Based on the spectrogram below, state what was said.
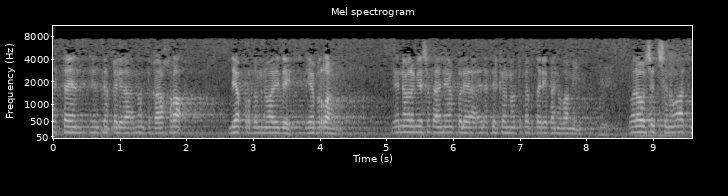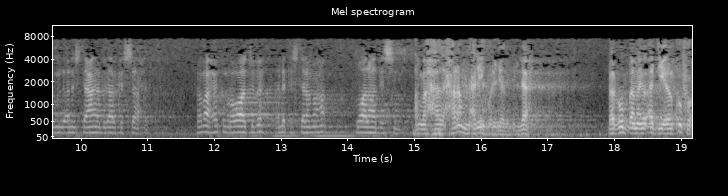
حتى ينتقل إلى منطقة أخرى ليقرب من والديه ليبرهما لأنه لم يستطع أن ينقل إلى تلك المنطقة بطريقة نظامية. وله ست سنوات منذ أن استعان بذلك الساحر. فما حكم رواتبه التي استلمها طوال هذه السنين؟ الله هذا حرام عليه والعياذ بالله. بل ربما يؤدي إلى الكفر.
